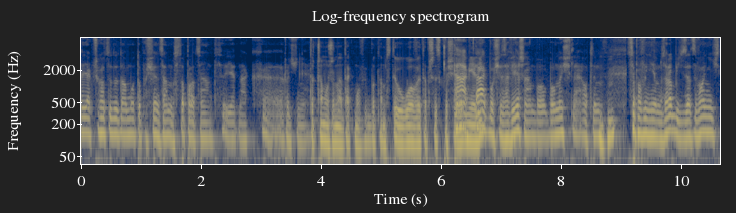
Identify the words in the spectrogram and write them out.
e, jak przychodzę do domu, to poświęcam 100% jednak e, rodzinie. To czemu żona tak mówi? Bo tam z tyłu głowy to wszystko się Tak, mieli? tak, bo się zawieszam, bo, bo myślę o tym, Mhm. co powinienem zrobić, zadzwonić.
